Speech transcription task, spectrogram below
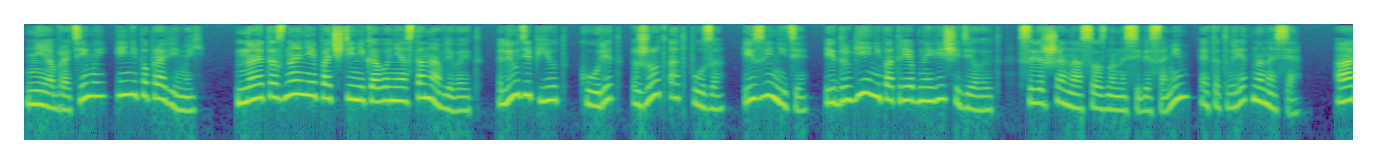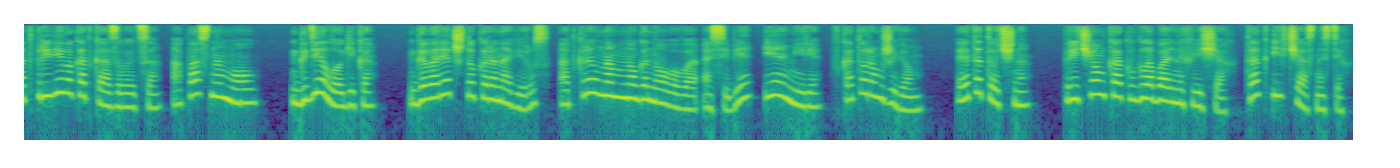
необратимый и непоправимый. Но это знание почти никого не останавливает. Люди пьют, курят, жрут от пуза, извините, и другие непотребные вещи делают, совершенно осознанно себе самим этот вред нанося. А от прививок отказываются, опасно, мол. Где логика? Говорят, что коронавирус открыл нам много нового о себе и о мире, в котором живем. Это точно. Причем как в глобальных вещах, так и в частностях.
